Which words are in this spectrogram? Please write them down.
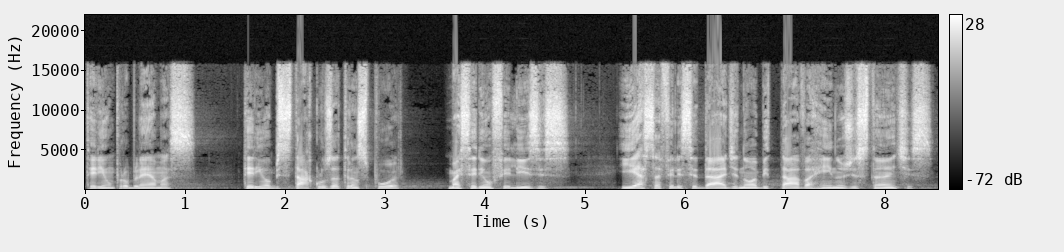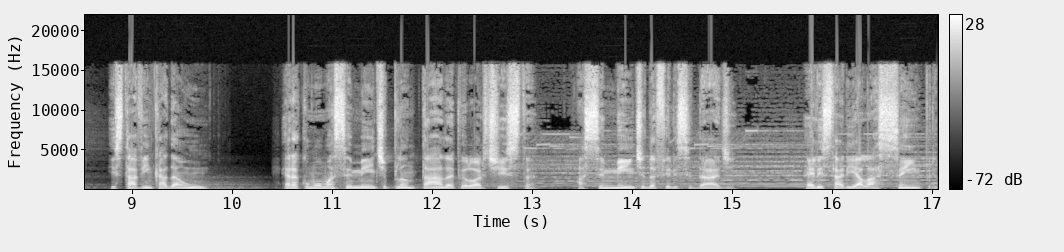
Teriam problemas, teriam obstáculos a transpor, mas seriam felizes. E essa felicidade não habitava reinos distantes, estava em cada um. Era como uma semente plantada pelo artista, a semente da felicidade. Ela estaria lá sempre.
